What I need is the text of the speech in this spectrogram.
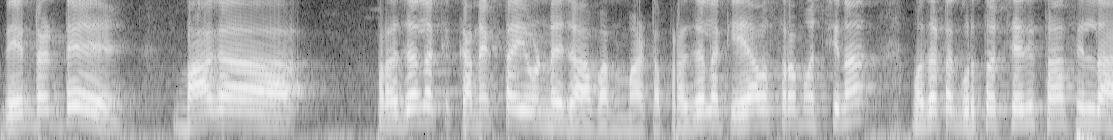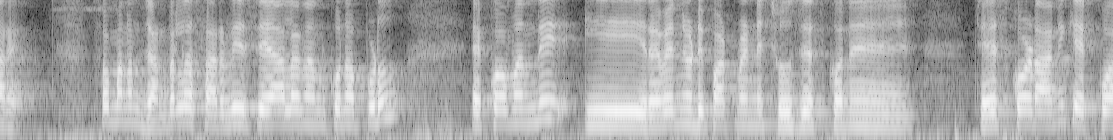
ఇదేంటంటే బాగా ప్రజలకి కనెక్ట్ అయి ఉండే జాబ్ అన్నమాట. ప్రజలకు ఏ అవసరం వచ్చినా మొదట గుర్తొచ్చేది తహసీల్దారే. సో మనం జనరల్గా సర్వీస్ చేయాలని అనుకున్నప్పుడు ఎక్కువ మంది ఈ రెవెన్యూ డిపార్ట్మెంట్ని చూస్ చేసుకొని చేసుకోవడానికి ఎక్కువ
